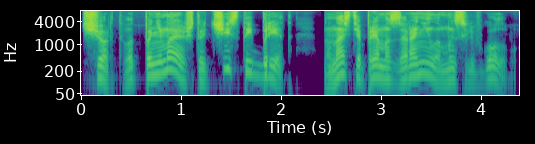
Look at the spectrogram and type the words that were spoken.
Черт, вот понимаю, что чистый бред, но Настя прямо заронила мысль в голову.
